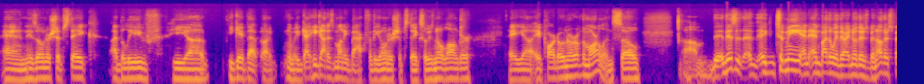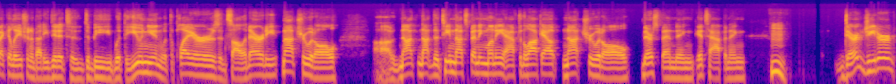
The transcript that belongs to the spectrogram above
and his ownership stake, I believe, he uh, he gave that uh, you know he got he got his money back for the ownership stake, so he's no longer a uh, a part owner of the Marlins. So um, this is uh, to me, and, and by the way, there, I know there's been other speculation about he did it to, to be with the union, with the players, in solidarity. Not true at all. Uh, not not the team not spending money after the lockout. Not true at all. They're spending. It's happening. Hmm. Derek Jeter,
